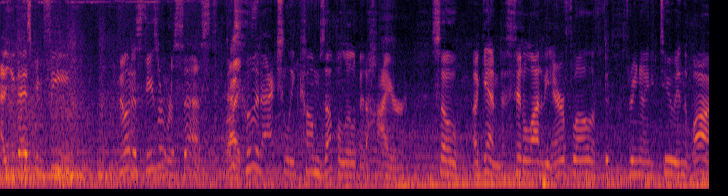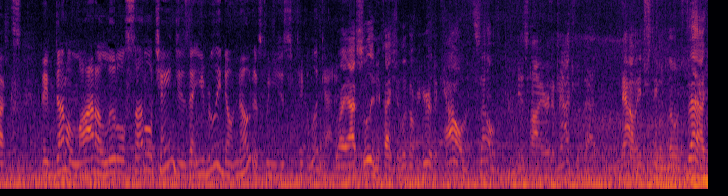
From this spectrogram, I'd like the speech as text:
as you guys can see, notice these are recessed. Right. This hood actually comes up a little bit higher. So again, to fit a lot of the airflow, of the 392 in the box, they've done a lot of little subtle changes that you really don't notice when you just take a look at it. Right, absolutely. And in fact, you look over here, the cowl itself is higher to match with that. Now, interesting known fact,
